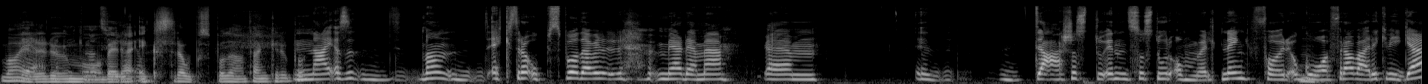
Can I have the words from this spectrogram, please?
Hva er det du må være ekstra obs på da, tenker du på? Nei, altså man, Ekstra obs på Det er vel mer det med eh, Det er så stor, en så stor omveltning for å gå fra å være kvige.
